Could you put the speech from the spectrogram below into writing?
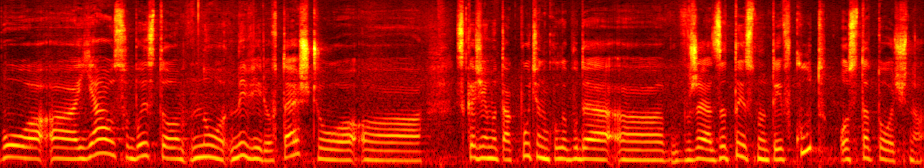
Бо е, я особисто ну не вірю в те, що, е, скажімо так, Путін, коли буде е, вже затиснутий в кут остаточно,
